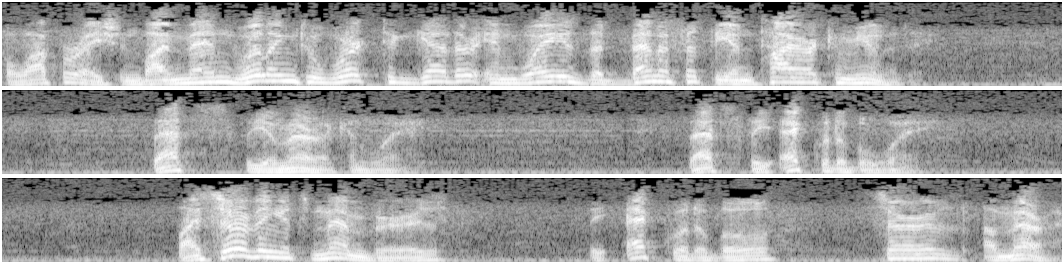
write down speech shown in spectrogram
cooperation by men willing to work together in ways that benefit the entire community. That's the American way. That's the equitable way. By serving its members, the equitable serves America.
